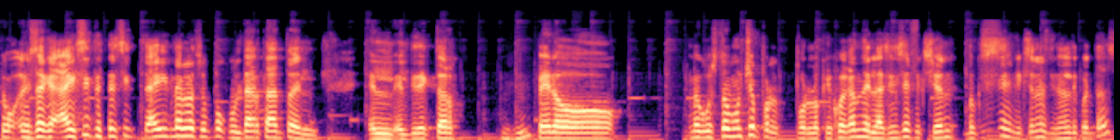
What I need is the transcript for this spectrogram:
Como, o sea, que ahí sí, ahí no lo supo ocultar tanto el, el, el director. Pero me gustó mucho por, por lo que juegan de la ciencia ficción, porque es ciencia ficción al final de cuentas,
